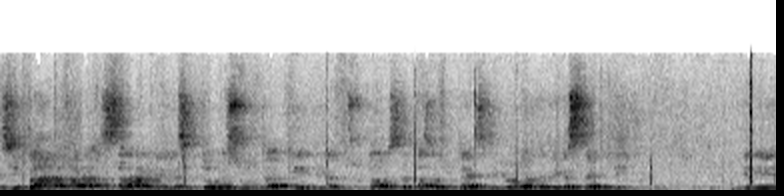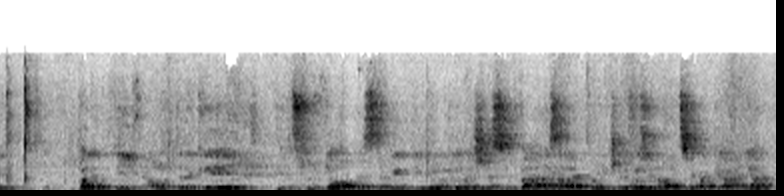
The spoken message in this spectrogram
Silvana farà, sarà nel settore sud, rientra del sud-ovest, in realtà sarà sud-est, quindi una parte dei castelli. E Valentina, oltre che il sud-ovest, quindi quello lì dove c'è Silvana, sarà in provincia di Frosinone insieme a Gaia,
